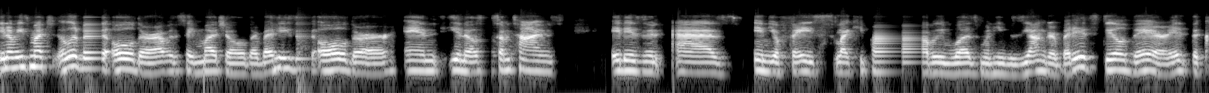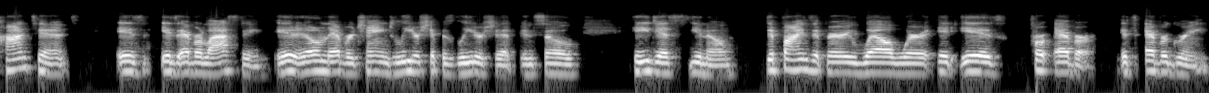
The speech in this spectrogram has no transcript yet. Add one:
you know, he's much a little bit older. I wouldn't say much older, but he's older, and you know, sometimes it isn't as in your face like he probably was when he was younger, but it's still there. It the content is is everlasting. It, it'll never change. Leadership is leadership, and so he just you know defines it very well where it is forever it's evergreen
